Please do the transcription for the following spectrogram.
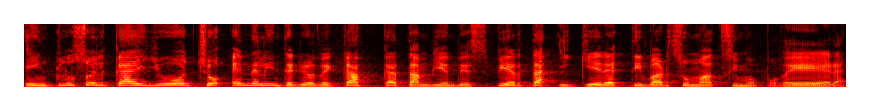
incluso el Kaiju 8 en el interior de Kafka también despierta y quiere activar su máximo poder,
